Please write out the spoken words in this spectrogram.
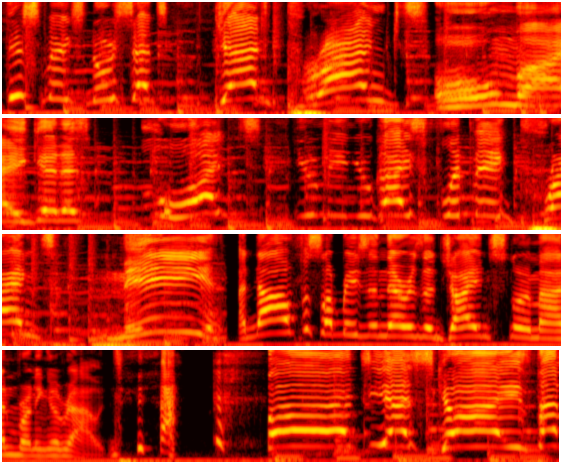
This makes no sense. Get pranked. Oh my goodness. What? You mean you guys flipping pranked me? And now, for some reason, there is a giant snowman running around. But yes, guys, that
